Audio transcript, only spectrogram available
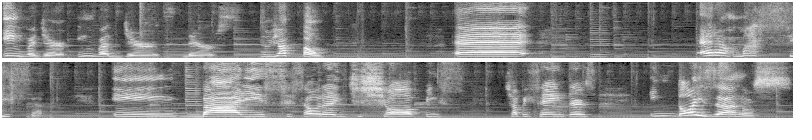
Invader, Invaders no Japão. É... Era maciça em bares, restaurantes, shoppings, shopping centers. Em dois anos,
